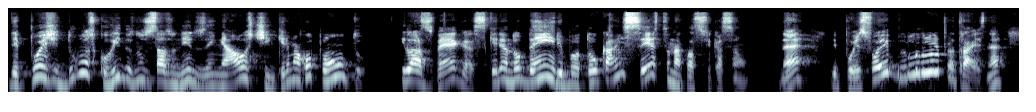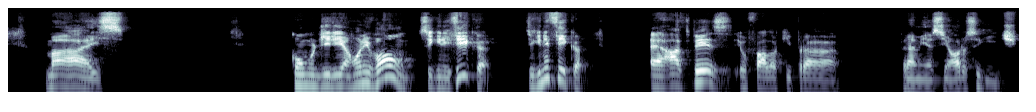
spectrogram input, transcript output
depois de duas corridas nos Estados Unidos, em Austin, que ele marcou ponto, e Las Vegas, que ele andou bem, ele botou o carro em sexto na classificação, né? Depois foi para trás, né? Mas, como diria Rony Von, significa? Significa. É, às vezes eu falo aqui para para minha senhora o seguinte:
